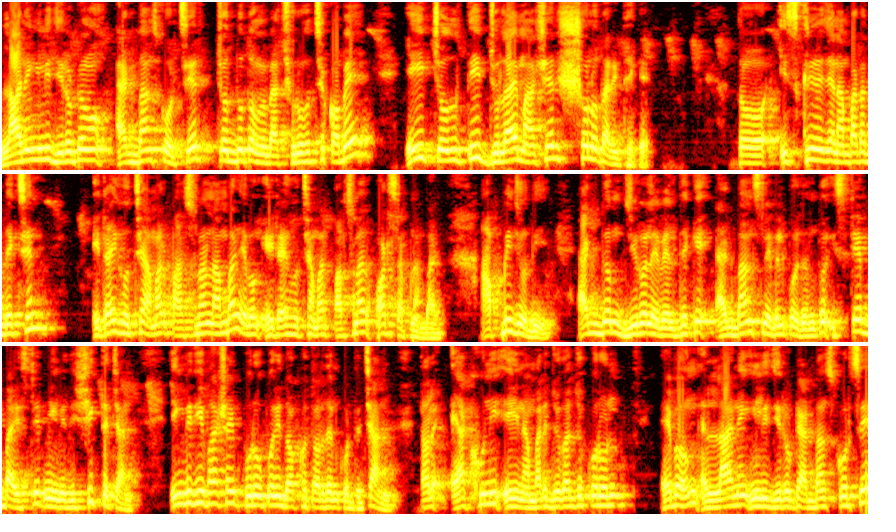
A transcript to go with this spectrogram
learning English zero to advance কোর্সের চোদ্দতম ব্যাচ শুরু হচ্ছে কবে? এই চলতি জুলাই মাসের ষোলো তারিখ থেকে। তো স্ক্রিনে যে নাম্বারটা দেখছেন, এটাই হচ্ছে আমার পার্সোনাল নাম্বার এবং এটাই হচ্ছে আমার পার্সোনাল হোয়াটসঅ্যাপ নাম্বার আপনি যদি একদম জিরো লেভেল থেকে অ্যাডভান্স লেভেল পর্যন্ত স্টেপ বাই স্টেপ ইংরেজি শিখতে চান, ইংরেজি ভাষায় পুরোপুরি দক্ষতা অর্জন করতে চান, তাহলে এখনই এই নাম্বারে যোগাযোগ করুন এবং learning English zero to advance কোর্সে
